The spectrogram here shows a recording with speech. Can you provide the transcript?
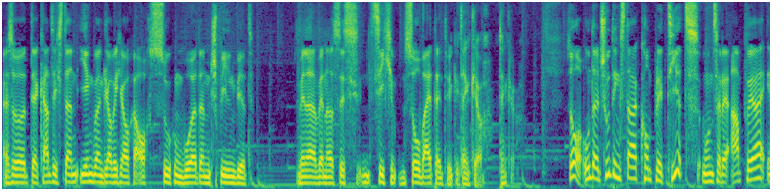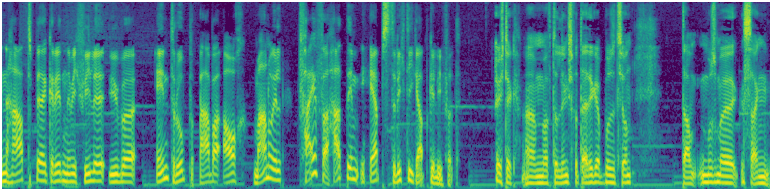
Also der kann sich dann irgendwann, glaube ich, auch aussuchen, wo er dann spielen wird. Wenn er, wenn er sich so weiterentwickelt. Denke auch, denke auch. So, und ein Shootingstar komplettiert unsere Abwehr. In Hartberg reden nämlich viele über Entrup, aber auch Manuel Pfeiffer hat im Herbst richtig abgeliefert. Richtig, ähm, auf der Linksverteidigerposition da muss man sagen,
